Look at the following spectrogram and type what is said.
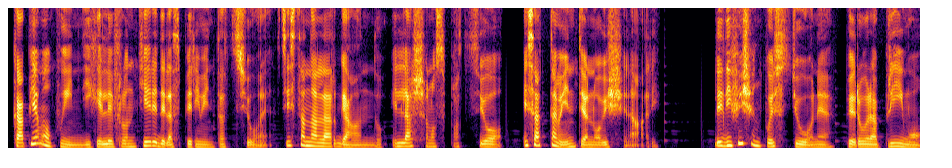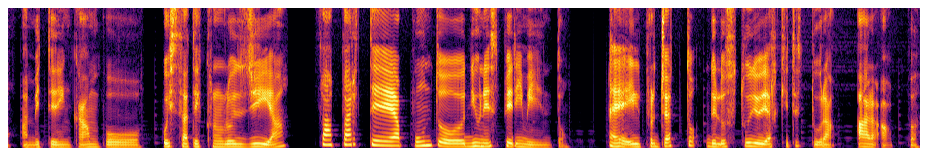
Capiamo quindi che le frontiere della sperimentazione si stanno allargando e lasciano spazio esattamente a nuovi scenari. L'edificio in questione, per ora primo a mettere in campo questa tecnologia, fa parte appunto di un esperimento. È il progetto dello studio di architettura ARAP.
